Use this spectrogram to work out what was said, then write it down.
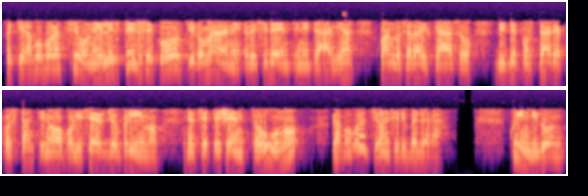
perché la popolazione e le stesse coorti romane residenti in Italia, quando sarà il caso di deportare a Costantinopoli Sergio I nel 701, la popolazione si ribellerà. Quindi con,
